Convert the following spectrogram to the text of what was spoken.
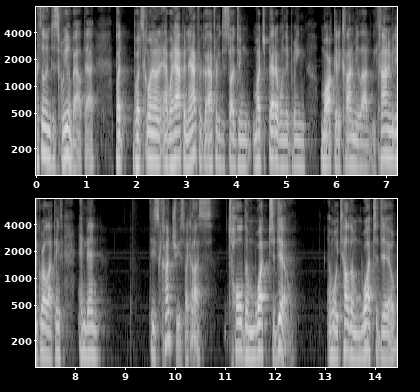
There's nothing to disagree about that. But what's going on and what happened in Africa, Africa just started doing much better when they bring market economy, allowed the economy to grow, a lot of things. And then these countries like us told them what to do. And when we tell them what to do,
